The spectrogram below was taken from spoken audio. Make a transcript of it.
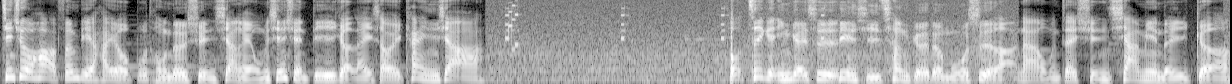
进去的话，分别还有不同的选项哎，我们先选第一个来稍微看一下。这个应该是练习唱歌的模式啦。那我们再选下面的一个。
